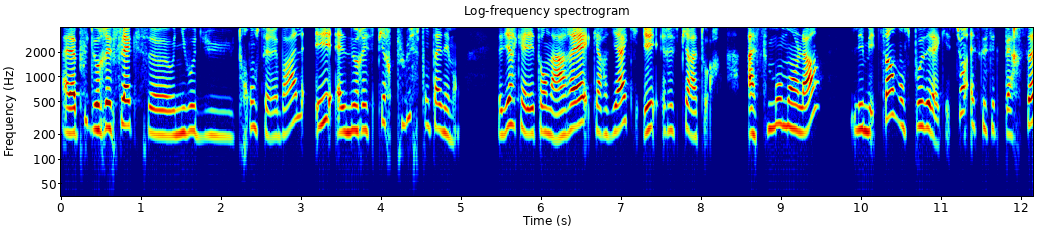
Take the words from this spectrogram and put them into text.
Elle a plus de réflexes au niveau du tronc cérébral et elle ne respire plus spontanément. C'est-à-dire qu'elle est en arrêt cardiaque et respiratoire. À ce moment-là, les médecins vont se poser la question est-ce que cette personne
